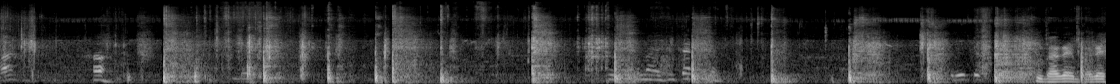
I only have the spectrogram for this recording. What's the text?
ਬਹਿ ਗਏ ਬਹਿ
